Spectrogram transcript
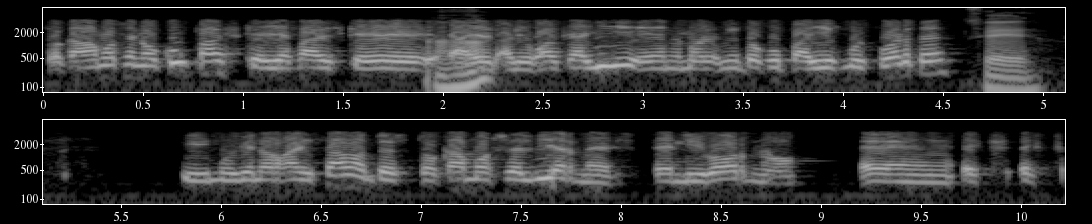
Tocábamos en Ocupas, que ya sabes que al, al igual que allí, en el movimiento Ocupa allí es muy fuerte Sí. y muy bien organizado. Entonces tocamos el viernes en Livorno, en ex- ex-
